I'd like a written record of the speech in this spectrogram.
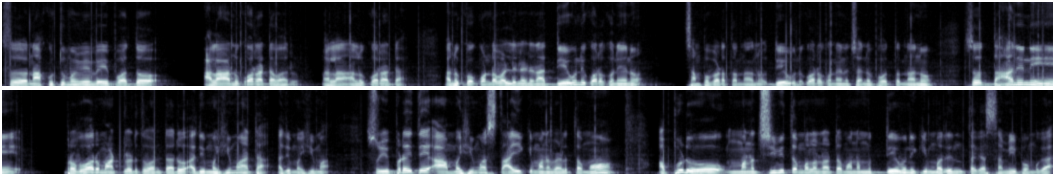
సో నా కుటుంబం ఏమైపోద్దో అలా అనుకోరట వారు. అలా అనుకోరట. అనుకోకుండా వాళ్ళు నా దేవుని కొరకు నేను చంపబడుతున్నాను. దేవుని కొరకు నేను చనిపోతున్నాను. సో దానిని ప్రభువారు మాట్లాడుతూ అంటారు అది మహిమ అట అది మహిమ. సో ఎప్పుడైతే ఆ మహిమ స్థాయికి మనం వెళతామో అప్పుడు మన జీవితంలో నట మనము దేవునికి మరింతగా సమీపముగా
